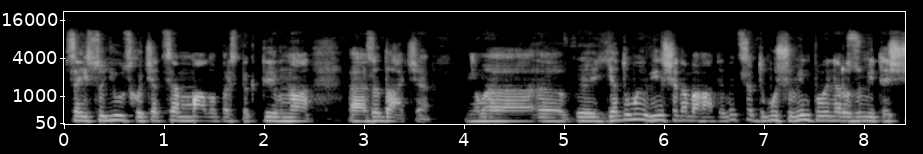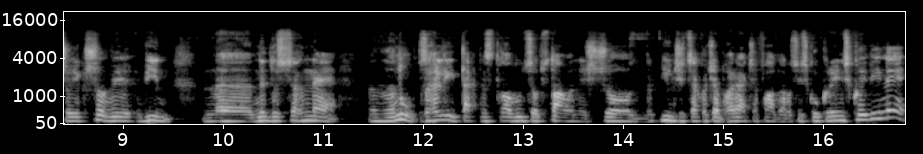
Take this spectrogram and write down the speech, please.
цей союз, хоча це мало перспективна е, задача. Е, е, Я думаю, він ще намагатиметься, тому що він повинен розуміти, що якщо він е, не досягне. Ну, взагалі так не складуться обставини, що закінчиться хоча б гаряча фаза російсько-української війни,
